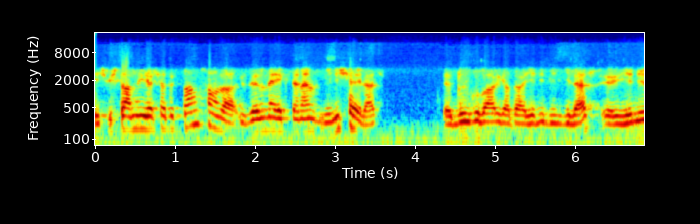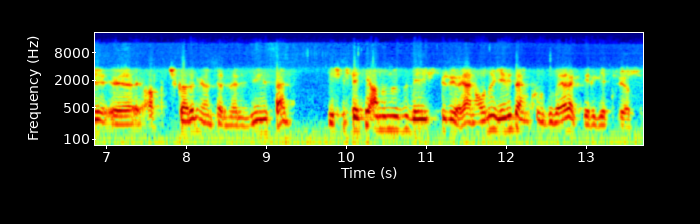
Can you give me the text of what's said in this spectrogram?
geçmişte anıyı yaşadıktan sonra üzerine eklenen yeni şeyler e, duygular ya da yeni bilgiler e, yeni e, çıkarım yöntemleri zihinsel geçmişteki anınızı değiştiriyor. Yani onu yeniden kurgulayarak geri getiriyorsun.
